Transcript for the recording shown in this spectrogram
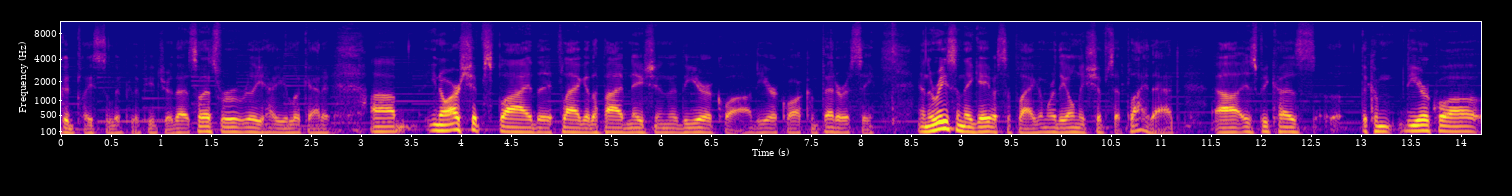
good place to live for the future. That, so that's really how you look at it. Um, you know, our ships fly the flag of the five nations of the Iroquois, the Iroquois Confederacy. And the reason they gave us the flag, and we're the only ships that fly that, uh, is because the, the Iroquois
